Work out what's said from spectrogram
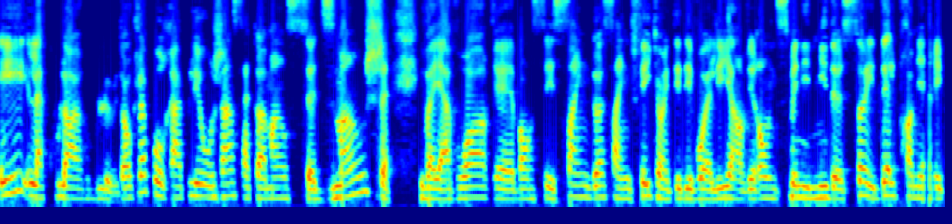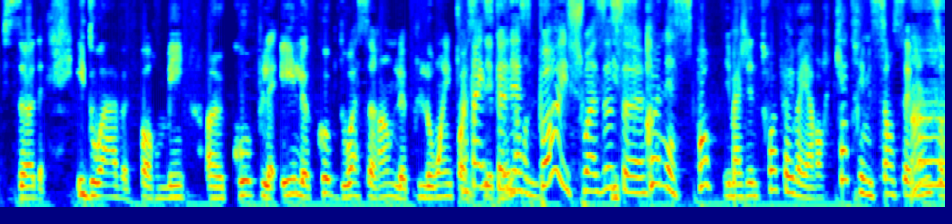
et la couleur bleue. Donc là, pour rappeler aux gens, ça commence ce dimanche. Il va y avoir, euh, bon, c'est cinq gars, cinq filles qui ont été dévoilés il y a environ une semaine et demie de ça. Et dès le premier épisode, ils doivent former un couple et le couple doit se rendre le plus loin possible. Attends, ils se là, connaissent on- pas, ils ils choisissent. se euh, connaissent pas. Imagine-toi, là, il va y avoir quatre émissions semaine Ah! sur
